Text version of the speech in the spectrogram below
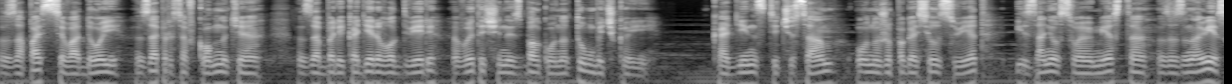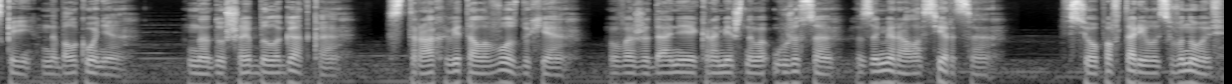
Запасся водой, заперся в комнате, забаррикадировал дверь, вытащенной с балкона тумбочкой. К 11 часам он уже погасил свет и занял свое место за занавеской на балконе. На душе было гадко. Страх витал в воздухе. В ожидании кромешного ужаса замирало сердце. Все повторилось вновь.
